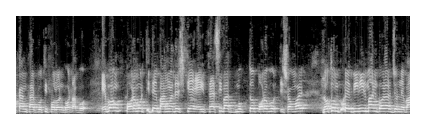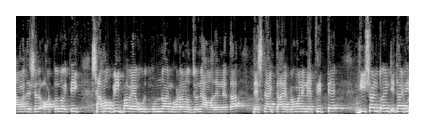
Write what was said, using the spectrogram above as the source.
আকাঙ্ক্ষার প্রতিফলন ঘটাবো। এবং পরবর্তীতে বাংলাদেশকে এই ফ্যাসিবাদ মুক্ত পরবর্তী সময় নতুন করে বিনির্মাণ করার জন্য বাংলাদেশের অর্থনৈতিক, সামগ্রিকভাবে উন্নয়ন ঘটানোর জন্য আমাদের নেতা দেশনায়ক তারেক রহমানের নেতৃত্বে ভিশন টোয়েন্টি থার্টি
